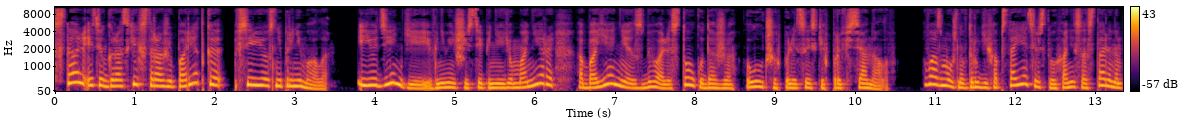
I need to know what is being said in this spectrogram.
Сталь этих городских стражей порядка всерьез не принимала. Ее деньги и в не меньшей степени ее манеры, обаяние сбивали с толку даже лучших полицейских профессионалов. Возможно, в других обстоятельствах они со Сталиным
